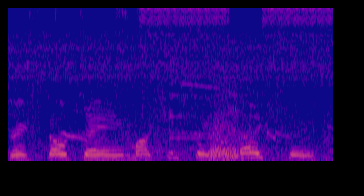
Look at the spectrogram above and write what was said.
Drink so dang much and sing Shakespeare.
